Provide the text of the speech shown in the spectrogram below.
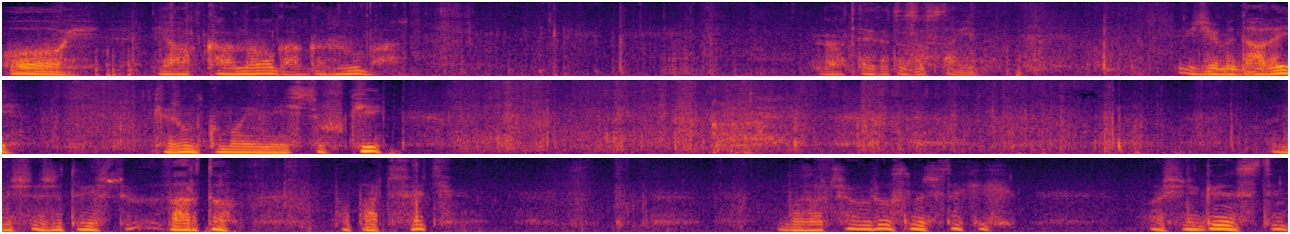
oj, jaka noga gruba. No, tego to zostawimy. Idziemy dalej w kierunku mojej miejscówki. Myślę, że tu jeszcze warto popatrzeć, bo zaczęły rosnąć w takich właśnie gęstym,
